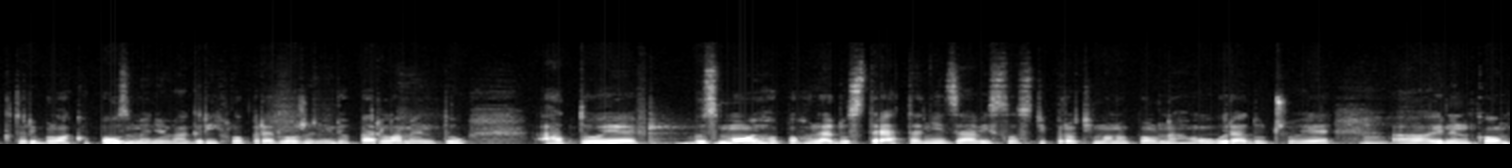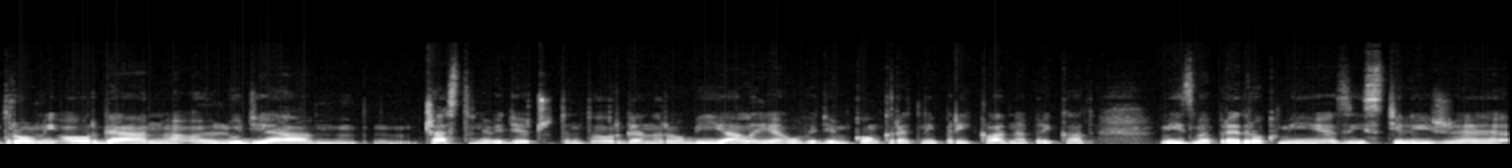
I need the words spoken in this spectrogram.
ktorý bol ako pozmeňovák rýchlo predložený do parlamentu a to je z môjho pohľadu strata nezávislosti protimonopolného úradu, čo je mm. jeden kontrolný orgán. Ľudia často nevedia, čo tento orgán robí, ale ja uvediem konkrétny príklad. Napríklad my sme pred rokmi zistili, že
